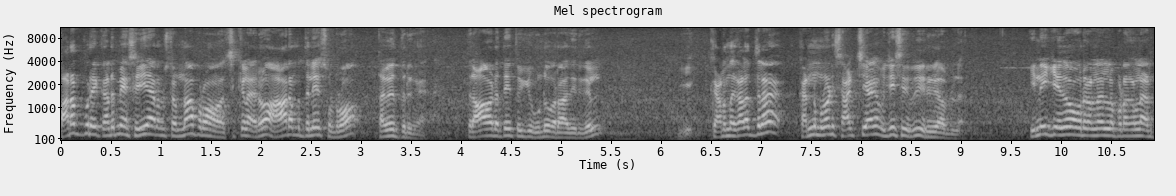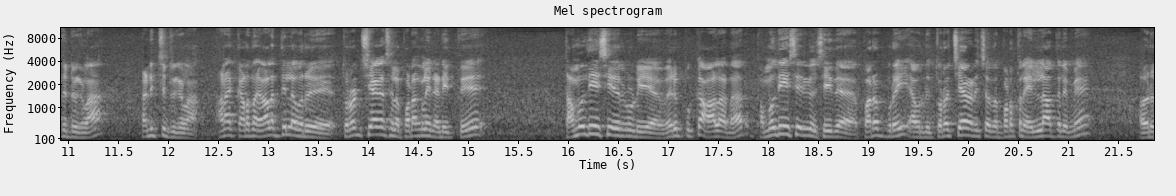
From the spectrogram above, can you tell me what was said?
பரப்புரை கடுமையாக செய்ய ஆரம்பிச்சிட்டோம்னா அப்புறம் சிக்கலாயிரும். ஆரம்பத்திலே சொல்கிறோம் தவிர்த்துருங்க. திராவிடத்தை தூக்கி கொண்டு வராதீர்கள். கடந்த காலத்தில் கண்ணு முன்னாடி சாட்சியாக விஜய் சேதுபதி இருக்காப்புல. இன்றைக்கி ஏதோ ஒரு நல்ல நல்ல படங்கள்லாம் எடுத்துகிட்டு இருக்கலாம் நடிச்சிட்ருக்கலாம் ஆனால் கடந்த காலத்தில் அவர் தொடர்ச்சியாக சில படங்களை நடித்து தமிழ் தேசியர்களுடைய வெறுப்புக்கு ஆளானார். தமிழ் தேசியர்கள் செய்த பரப்புரை அவருடைய தொடர்ச்சியாக நடித்த அந்த படத்தில் எல்லாத்துலேயுமே அவர்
